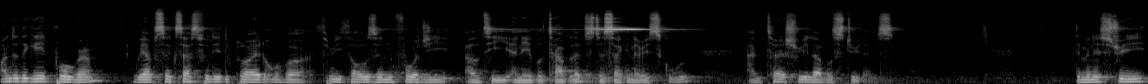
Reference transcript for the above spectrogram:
Under the GATE program, we have successfully deployed over 3,000 4G LTE enabled tablets to secondary school and tertiary level students. The ministry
